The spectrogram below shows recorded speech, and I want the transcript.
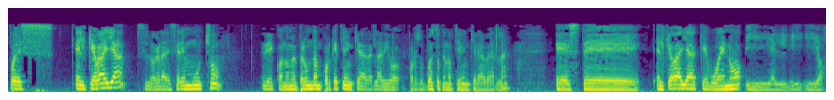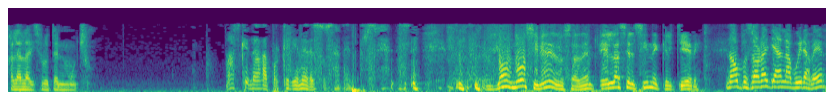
Pues el que vaya, se lo agradeceré mucho. De cuando me preguntan por qué tienen que ir a verla, digo, por supuesto que no tienen que ir a verla. Este, el que vaya, qué bueno y, el, y, y ojalá la disfruten mucho. Más que nada porque viene de sus adentros. No, no, si viene de los adentros. Él hace el cine que él quiere. No, pues ahora ya la voy a ir a ver.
